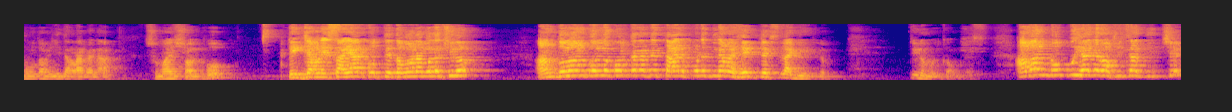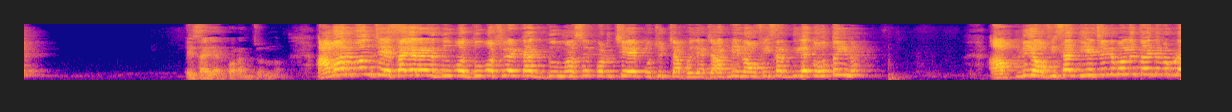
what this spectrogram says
মমতা ব্যানার্জি দাঁড়াবে না। সময় স্বল্প। ঠিক যেমন এসআইআর করতে দেবো না বলেছিল, আন্দোলন করল কলকাতাতে তারপরে দিন আবার হেড ডেস্ক লাগিয়ে দিল তৃণমূল কংগ্রেস। আবার নব্বই হাজার অফিসার দিচ্ছে এসআইআর করার জন্য। আবার বলছে এসআইআর এর দু বছরের কাজ দু মাসে করছে, প্রচুর চাপ হয়ে যাচ্ছে। আপনি না অফিসার দিলে তো হতোই না। আপনি অফিসার দিয়েছেন বলে তো এদের উপরে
